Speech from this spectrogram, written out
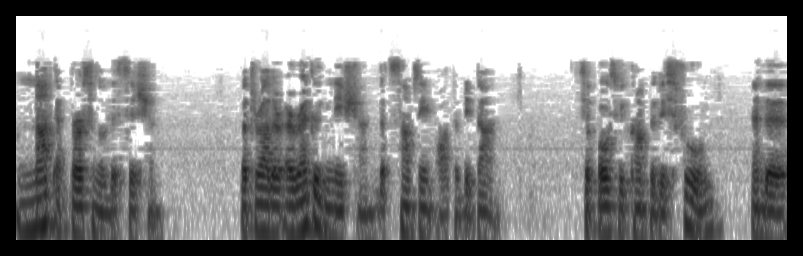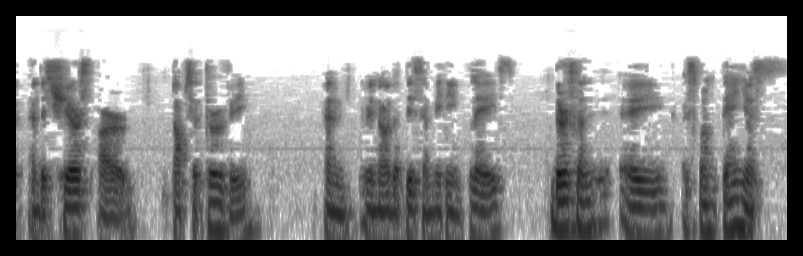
not a personal decision but rather a recognition that something ought to be done. Suppose we come to this room and the and the chairs are topsy-turvy and we know that this is a meeting place. There's an, a, a spontaneous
